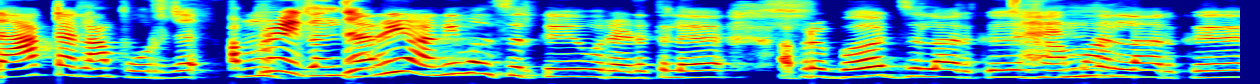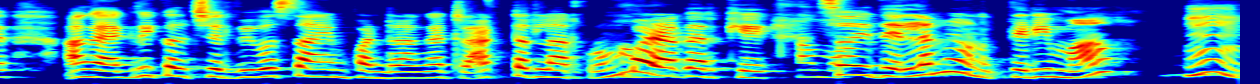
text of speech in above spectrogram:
டிராக்டர்லாம் போறது அப்புறம் இது வந்து நிறைய அனிமல்ஸ் இருக்கு ஒரு இடத்துல. அப்புறம் பேர்ட்ஸ் எல்லாம் இருக்கு ஹென். எல்லாம் இருக்கு. அங்க அக்ரிகல்ச்சர் விவசாயம் பண்றாங்க டிராக்டர்லாம் இருக்கு. ரொம்ப அழகா இருக்கே. சோ இது எல்லாமே உனக்கு தெரியுமா? ம்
